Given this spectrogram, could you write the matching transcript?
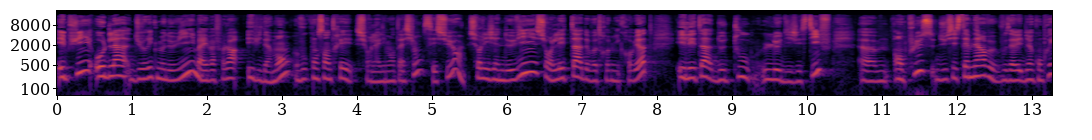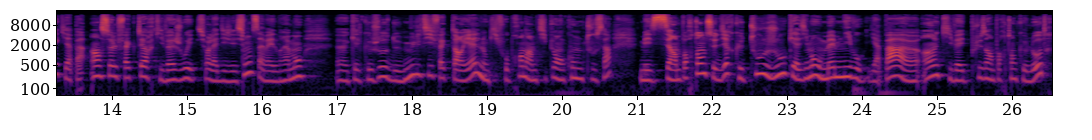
Et puis, au-delà du rythme de vie, bah, il va falloir évidemment vous concentrer sur l'alimentation, c'est sûr, sur l'hygiène de vie, sur l'état de votre microbiote et l'état de tout le digestif, euh, en plus du système nerveux. Vous avez bien compris qu'il n'y a pas un seul facteur qui va jouer sur la digestion, ça va être vraiment euh, quelque chose de multifactoriel, donc il faut prendre un petit peu en compte tout ça. Mais c'est important de se dire que tout joue quasiment au même niveau. Il n'y a pas euh, un qui va être plus important que l'autre.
